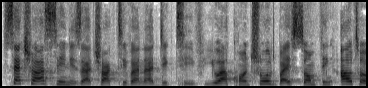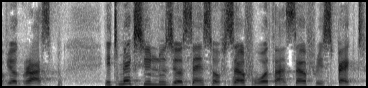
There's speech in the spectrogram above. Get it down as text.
Sexual sin is attractive and addictive. You are controlled by something out of your grasp. It makes you lose your sense of self worth and self respect.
